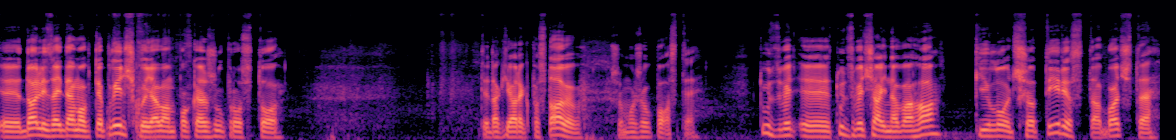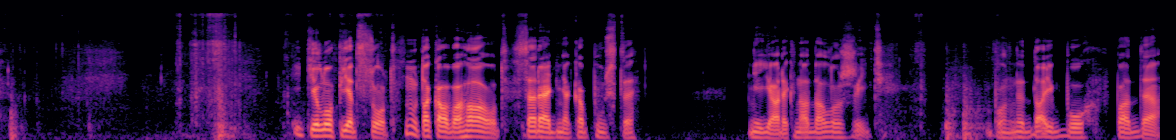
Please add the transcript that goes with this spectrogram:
Е, Далі зайдемо в тепличку, я вам покажу просто. Ти так Ярик поставив, що може впасти. Тут, е, тут звичайна вага, кіло 400, бачите. І кіло 500. Ну, така вага, от, середня капусти. Ні, Ярик треба ложити. Бо не дай Бог впаде.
